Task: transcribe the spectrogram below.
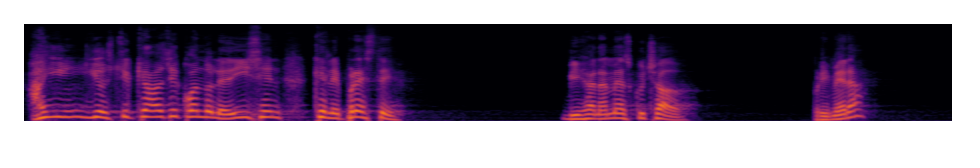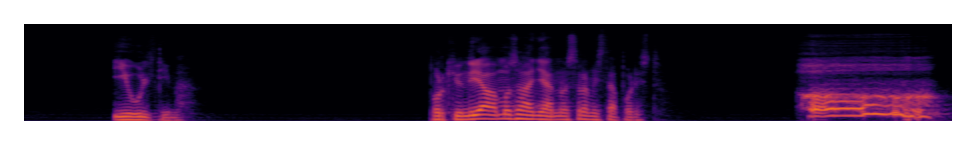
Ay, ¿y usted qué hace cuando le dicen que le preste? Vijana me ha escuchado. Primera y última. Porque un día vamos a dañar nuestra amistad por esto. ¡Oh!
